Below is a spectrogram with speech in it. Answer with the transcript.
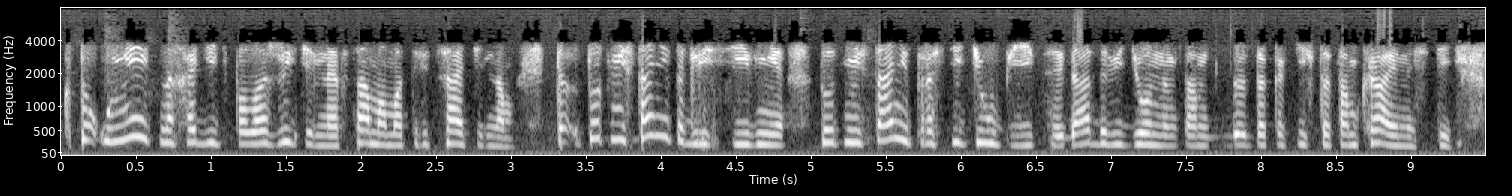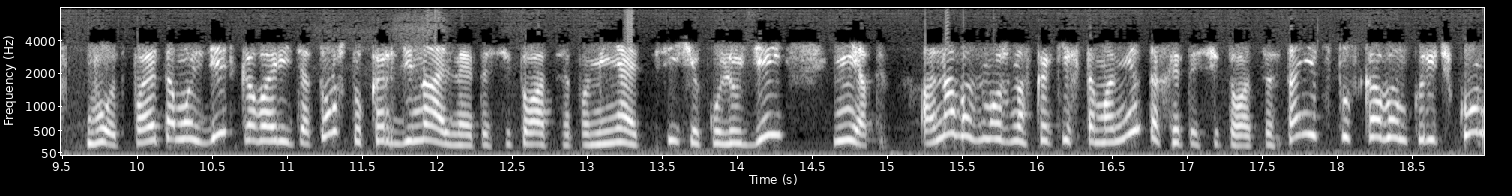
кто умеет находить положительное в самом отрицательном, тот не станет агрессивнее, тот не станет, простите, убийцей, да, доведенным там до, до каких-то там крайностей. Вот, поэтому здесь говорить о том, что кардинально эта ситуация поменяет психику людей, нет. Она, возможно, в каких-то моментах этой ситуации станет спусковым крючком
